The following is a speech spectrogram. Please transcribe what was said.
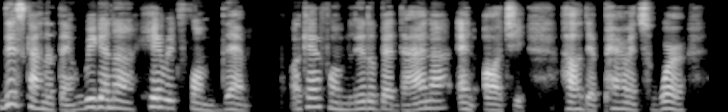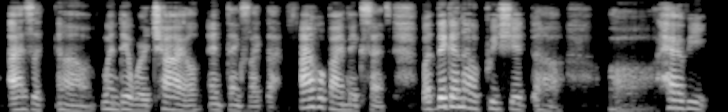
this kind of thing. We're gonna hear it from them okay? From Lilibet diana and archie how their parents were as a uh, when they were a child and things like that. I hope i make sense. But they're gonna appreciate uh, uh, harry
